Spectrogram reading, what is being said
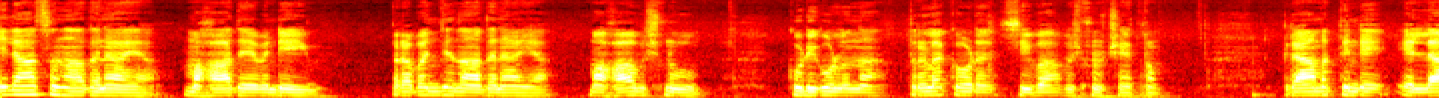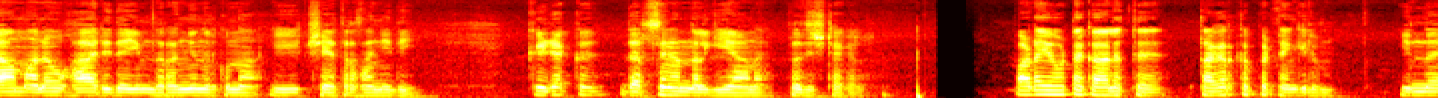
കൈലാസനാഥനായ മഹാദേവന്റെയും പ്രപഞ്ചനാഥനായ മഹാവിഷ്ണുവും കുടികൊള്ളുന്ന തൃളക്കോട് ശിവ വിഷ്ണു ക്ഷേത്രം ഗ്രാമത്തിന്റെ എല്ലാ മനോഹാരിതയും നിറഞ്ഞു നിൽക്കുന്ന ഈ ക്ഷേത്ര സന്നിധി കിഴക്ക് ദർശനം നൽകിയാണ് പ്രതിഷ്ഠകൾ. പടയോട്ടക്കാലത്ത് തകർക്കപ്പെട്ടെങ്കിലും ഇന്ന്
